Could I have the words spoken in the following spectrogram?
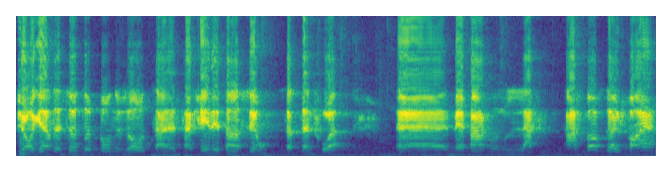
puis on gardait ça tout pour nous autres. Ça, crée des tensions, certaines fois. Euh, mais par la, à force de le faire,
